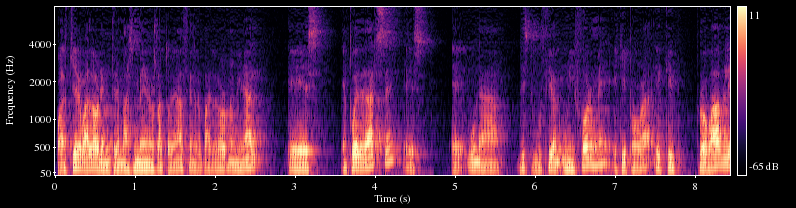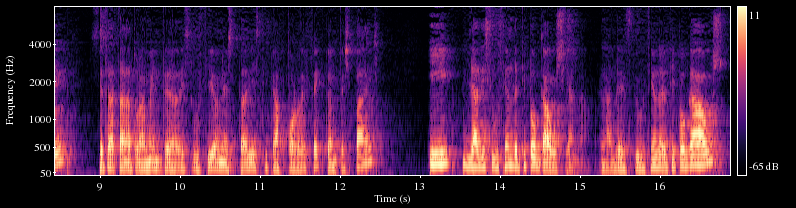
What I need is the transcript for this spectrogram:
Cualquier valor entre más menos la tolerancia en el valor nominal es, eh, puede darse, es una distribución uniforme, equiprobable. Se trata naturalmente de la distribución estadística por defecto en PSPICE y la distribución de tipo gaussiana. En la distribución del tipo Gauss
